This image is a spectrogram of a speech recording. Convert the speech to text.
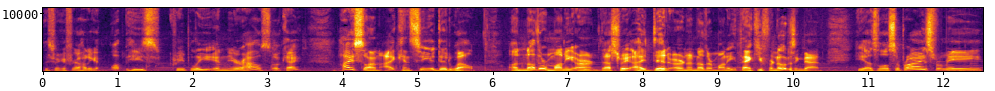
Let's try to figure out how to get... Oh, he's creepily in your house. Okay. Hi, son. I can see you did well. Another money earned. That's right. I did earn another money. Thank you for noticing that. He has a little surprise for me.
